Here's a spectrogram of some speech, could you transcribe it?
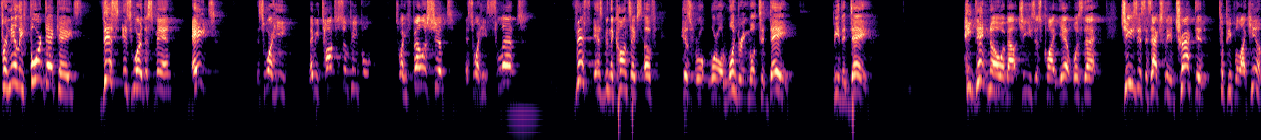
For nearly four decades, this is where this man ate. Is where he maybe talked to some people. It's where he fellowshipped. It's where he slept. This has been the context of his world, wondering, will today be the day? He didn't know about Jesus quite yet, was that Jesus is actually attracted to people like him.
